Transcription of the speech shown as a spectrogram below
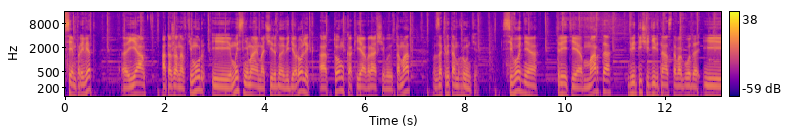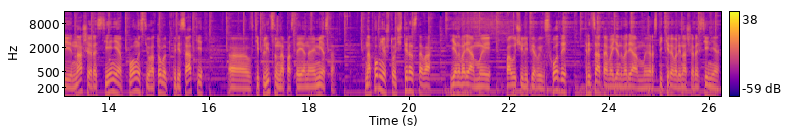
Всем привет! Я Атажанов Тимур, и мы снимаем очередной видеоролик о том, как я выращиваю томат в закрытом грунте. Сегодня 3 марта 2019 года, и наши растения полностью готовы к пересадке э, в теплицу на постоянное место. Напомню, что 14 января мы получили первые всходы, 30 января мы распекировали наши растения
